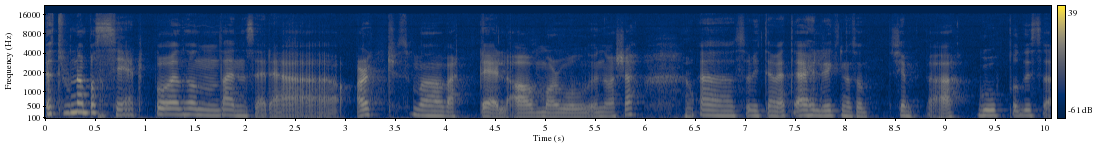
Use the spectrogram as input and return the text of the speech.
Jeg tror den er basert på en sånn tegneserie-ark som har vært del av Marvel-universet. Ja. Eh, så vidt jeg vet. Jeg er heller ikke noe sånn kjempegod på disse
